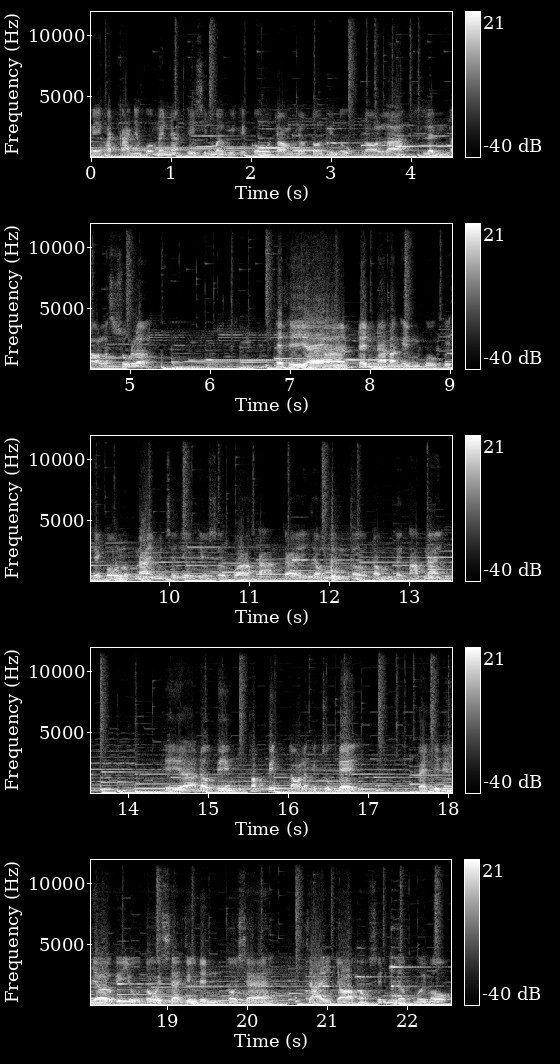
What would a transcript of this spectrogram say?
kế hoạch cá nhân của mình thì xin mời quý thầy cô chọn cho tôi cái nút đó là lần đó là Solar. Thế thì uh, trên uh, màn hình của quý thầy cô lúc này mình sẽ giới thiệu sơ qua các cái dòng link ở trong cái tab này. Thì uh, đầu tiên topic đó là cái chủ đề. Vậy thì bây giờ ví dụ tôi sẽ dự định tôi sẽ dạy cho học sinh lớp 11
